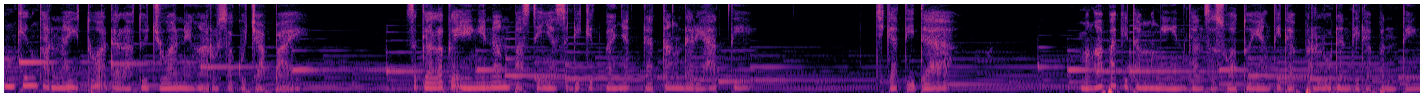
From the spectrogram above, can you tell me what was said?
Mungkin karena itu adalah tujuan yang harus aku capai. Segala keinginan pastinya sedikit banyak datang dari hati. Jika tidak, mengapa kita menginginkan sesuatu yang tidak perlu dan tidak penting?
